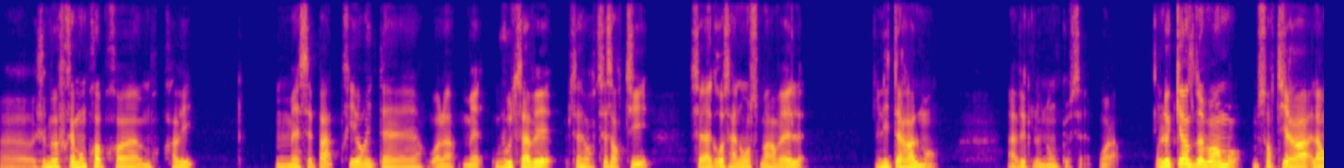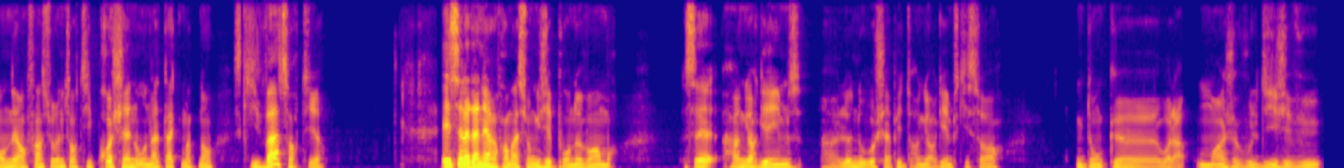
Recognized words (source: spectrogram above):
je me ferai mon propre, mon propre avis, mais c'est pas prioritaire. Voilà, mais vous savez, c'est sorti. C'est la grosse annonce Marvel, littéralement, avec le nom que c'est. Voilà. Le 15 novembre sortira, là on est enfin sur une sortie prochaine où on attaque maintenant ce qui va sortir. Et c'est la dernière information que j'ai pour novembre, c'est Hunger Games, euh, le nouveau chapitre de Hunger Games qui sort. Donc euh, voilà, moi je vous le dis, j'ai vu,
